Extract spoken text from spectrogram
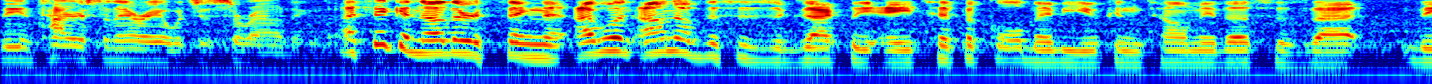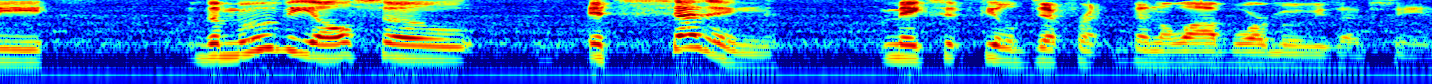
the entire scenario which is surrounding them. I think another thing that I wouldn't I don't know if this is exactly atypical, maybe you can tell me this, is that the the movie also its setting makes it feel different than a lot of war movies I've seen.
